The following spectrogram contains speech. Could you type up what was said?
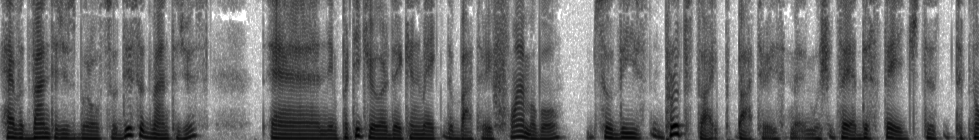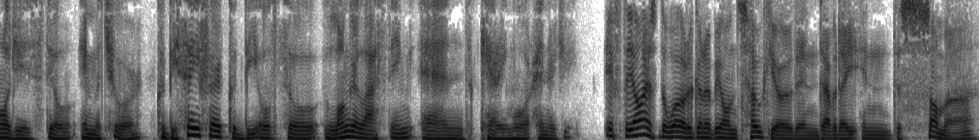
have advantages but also disadvantages. And in particular, they can make the battery flammable. So these prototype batteries, we should say at this stage, the technology is still immature, could be safer, could be also longer lasting and carry more energy. If the eyes of the world are going to be on Tokyo, then Davide, in the summer,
